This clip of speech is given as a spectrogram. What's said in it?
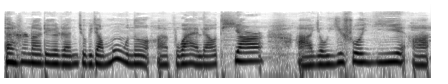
但是呢，这个人就比较木讷啊，不爱聊天儿啊，有一说一啊。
